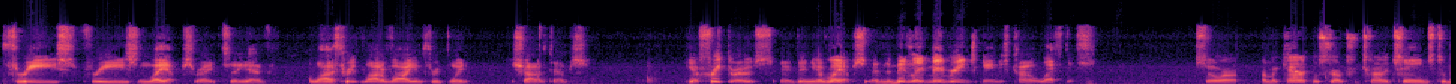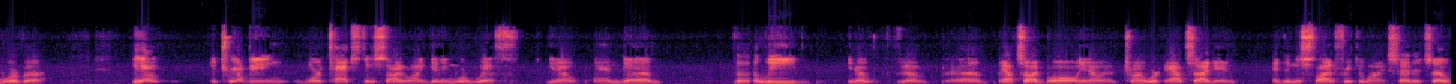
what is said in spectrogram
threes frees and layups right? So you have a lot of three a lot of volume three point shot attempts. You have free throws and then you have layups. And the mid mid range game has kind of left us. So our, our mechanical structure kind of changed to more of a you know the trail being more attached to the sideline getting more width you know and um, the lead you know, uh, uh, outside ball, you know, trying to work outside in, and then the slide of free throw line extended. So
